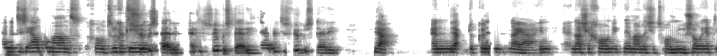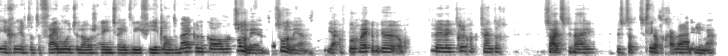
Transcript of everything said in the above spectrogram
En het is elke maand gewoon Het is terugkeren. super steady. Het is super steady. Het is super steady. Ja, En, Ja. dan kun je, nou ja, in, en als je gewoon, ik neem aan dat je het gewoon nu zo hebt ingericht dat er vrij moeiteloos 1, 2, 3, 4 klanten bij kunnen komen. zonder meer. Zonder meer. Ja, vorige week heb ik er, of twee weken terug, had ik 20 sites erbij. Dus dat, 20 dat gaat prima.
